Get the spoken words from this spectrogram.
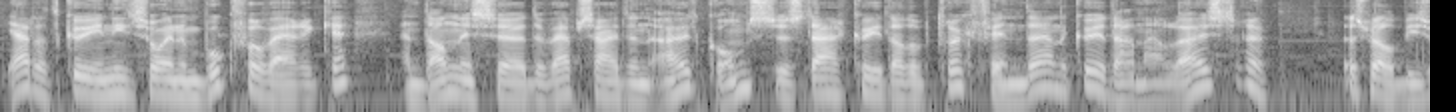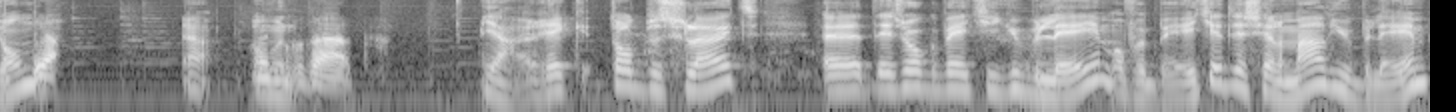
Ja, dat kun je niet zo in een boek verwerken. En dan is uh, de website een uitkomst. Dus daar kun je dat op terugvinden en dan kun je daar naar luisteren. Dat is wel bijzonder. Ja, ja inderdaad. Ja, Rick, tot besluit. Uh, het is ook een beetje jubileum, of een beetje, het is helemaal jubileum.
